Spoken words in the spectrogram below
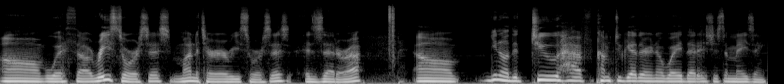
um with uh, resources monetary resources etc um you know the two have come together in a way that is just amazing.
